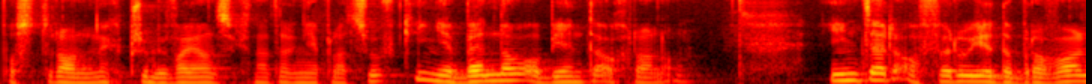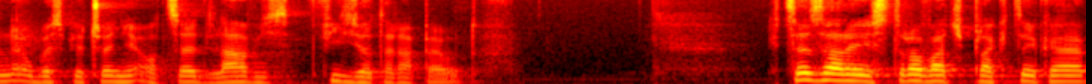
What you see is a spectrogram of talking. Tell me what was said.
postronnych przybywających na terenie placówki nie będą objęte ochroną. Inter oferuje dobrowolne ubezpieczenie OC dla fizjoterapeutów. Chcę zarejestrować praktykę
